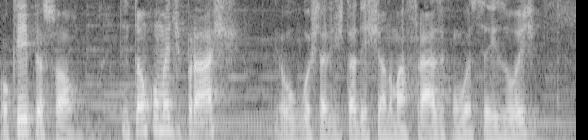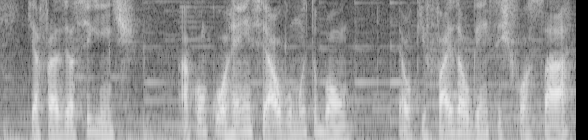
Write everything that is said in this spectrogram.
Ok, pessoal? Então, como é de praxe, eu gostaria de estar deixando uma frase com vocês hoje, que a frase é a seguinte: a concorrência é algo muito bom. É o que faz alguém se esforçar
